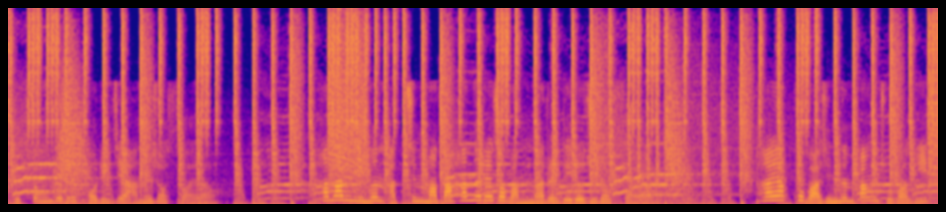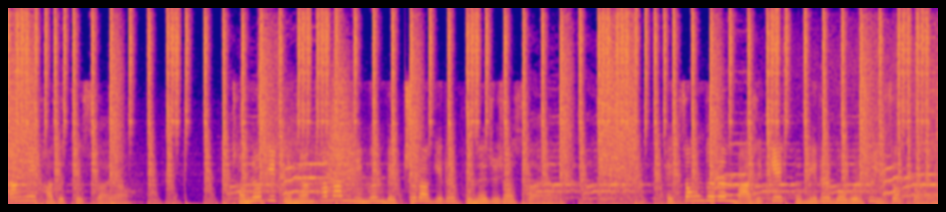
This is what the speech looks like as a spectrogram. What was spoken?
백성들을 버리지 않으셨어요. 하나님은 아침마다 하늘에서 만나를 내려주셨어요. 하얗고 맛있는 빵 조각이 땅에 가득했어요. 저녁이 되면 하나님은 메추라기를 보내주셨어요. 백성들은 맛있게 고기를 먹을 수 있었어요.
